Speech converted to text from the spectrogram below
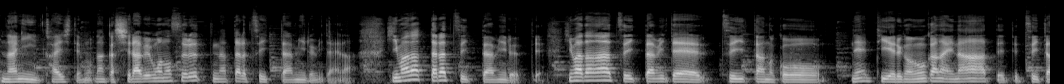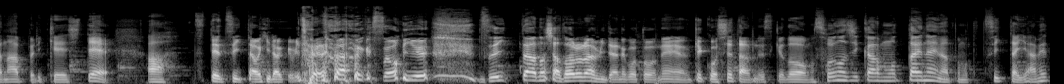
何に返しても、なんか調べ物するってなったらツイッター見るみたいな。暇だったらツイッター見るって。暇だな、ツイッター見て、ツイッターのこう、ね、TL が動かないなーって言ってツイッターのアプリ消して、あ、つってツイッターを開くみたいな、なんかそういうツイッターのシャドルランみたいなことをね、結構してたんですけど、その時間もったいないなと思ってツイッターやめ、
